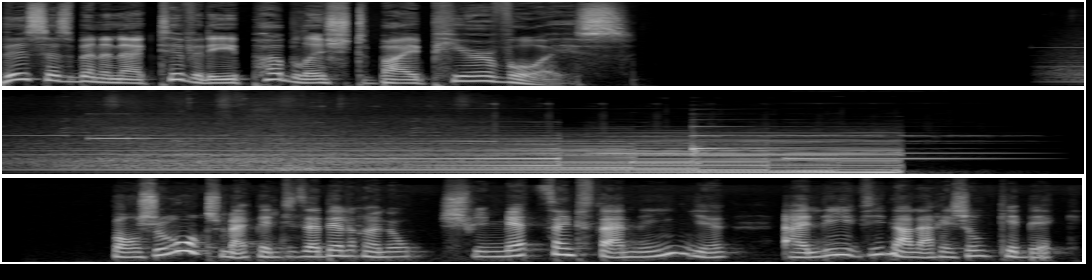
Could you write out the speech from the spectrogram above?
This has been an activity published by Pure Voice. Bonjour, je m'appelle Isabelle Renaud. Je suis médecin de famille à Lévis, dans la région de Québec.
